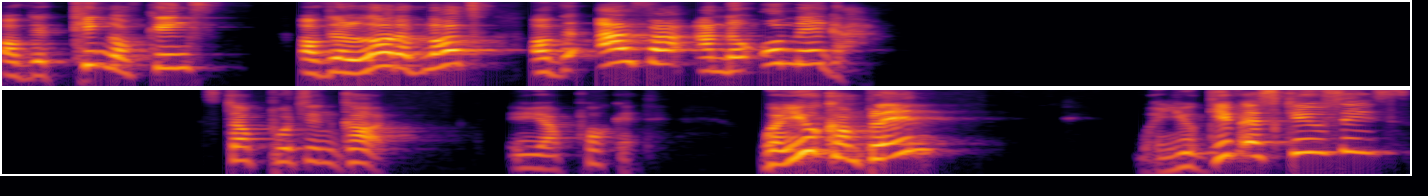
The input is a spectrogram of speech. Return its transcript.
of the King of Kings, of the Lord of Lords, of the Alpha and the Omega. Stop putting God in your pocket. When you complain, when you give excuses,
